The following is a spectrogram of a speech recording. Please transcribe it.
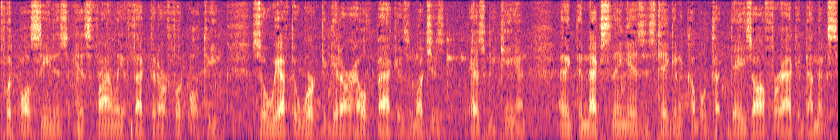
football season has, has finally affected our football team. So we have to work to get our health back as much as as we can. I think the next thing is is taking a couple t- days off for academics,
